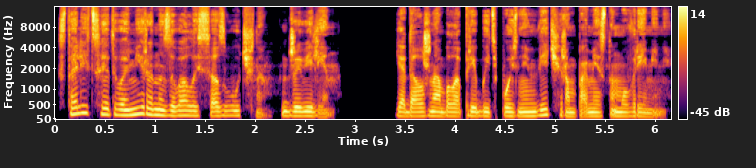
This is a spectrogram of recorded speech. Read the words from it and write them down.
Столица этого мира называлась созвучно — Джавелин. Я должна была прибыть поздним вечером по местному времени.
